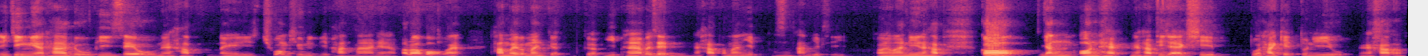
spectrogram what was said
จริงๆเนี่ยถ้าดู p c e l นะครับในช่วง Q1 ที่ผ่านมาเนี่ยก็เราบอกว่า ทำไว้ประมาณเกือบเกือบ25%นะครับประมาณ23 24ประมาณนี้นะครับ ก็ยัง on track นะครับที่จะ achieve ตัว target ตัวนี้อยู่นะครับครับ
